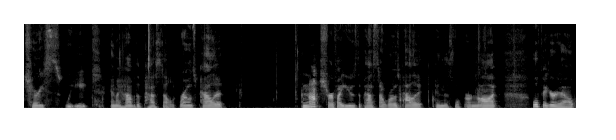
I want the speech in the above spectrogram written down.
Cherry Sweet, and I have the Pastel Rose palette. I'm not sure if I use the Pastel Rose palette in this look or not. We'll figure it out.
